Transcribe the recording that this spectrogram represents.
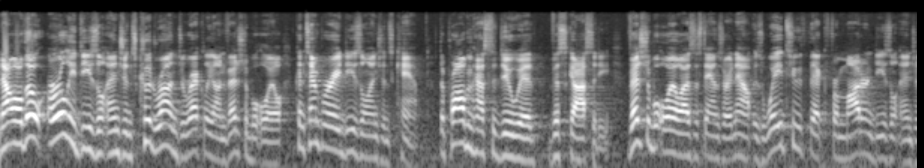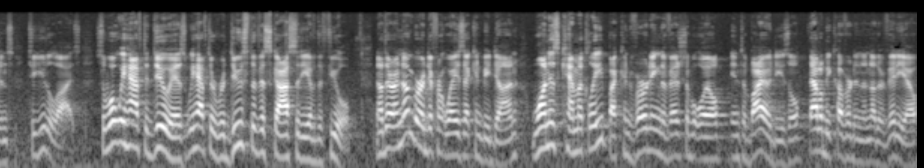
Now, although early diesel engines could run directly on vegetable oil, contemporary diesel engines can't. The problem has to do with viscosity. Vegetable oil as it stands right now is way too thick for modern diesel engines to utilize. So what we have to do is we have to reduce the viscosity of the fuel. Now there are a number of different ways that can be done. One is chemically by converting the vegetable oil into biodiesel. That'll be covered in another video.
